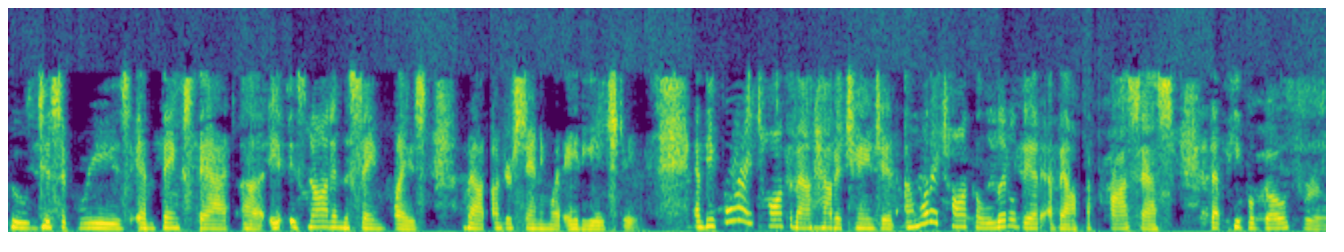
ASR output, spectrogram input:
who disagrees and thinks that uh, it is not in the same place about understanding what ADHD. And before I talk about how to change it, I want to talk a little bit about the process that people go through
